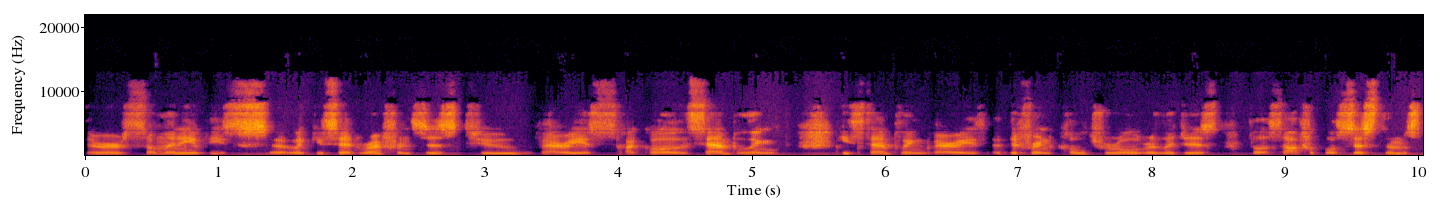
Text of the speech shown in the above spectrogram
there are so many of these, uh, like you said, references to various, I call it sampling. He's sampling various uh, different cultural, religious, philosophical systems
